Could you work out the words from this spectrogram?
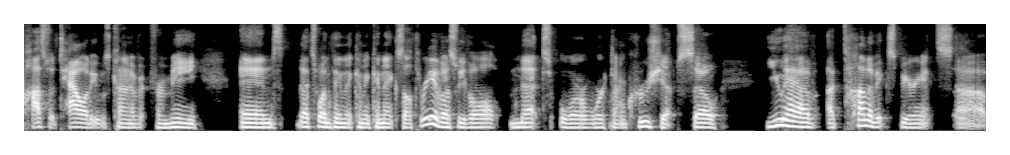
hospitality was kind of it for me. And that's one thing that kind of connects all three of us. We've all met or worked on cruise ships. So you have a ton of experience, uh,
